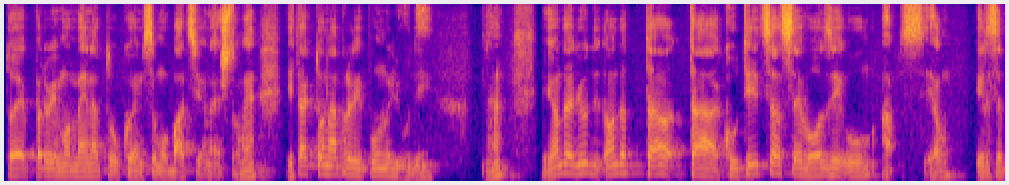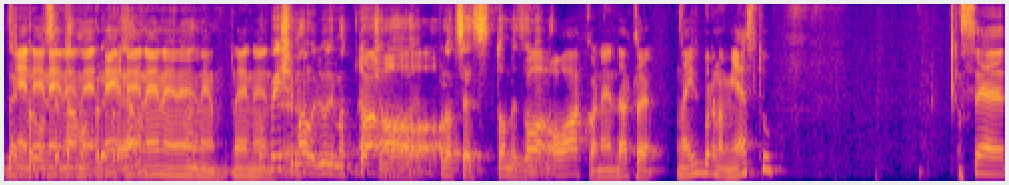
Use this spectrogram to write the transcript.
To je prvi moment u kojem sam ubacio nešto, ne? I tak to napravi puno ljudi. Ne? I onda, ljudi, onda ta, ta kutica se vozi u apis, jel? Ili se, ne, Ne, prvo ne, se ne, tamo ne, prebraja. ne, ne, ne, ne, ne, ne, ne. Opiši malo ljudima točno ovaj proces, to me zanima. O- ovako, ne, dakle, na izbornom mjestu se,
